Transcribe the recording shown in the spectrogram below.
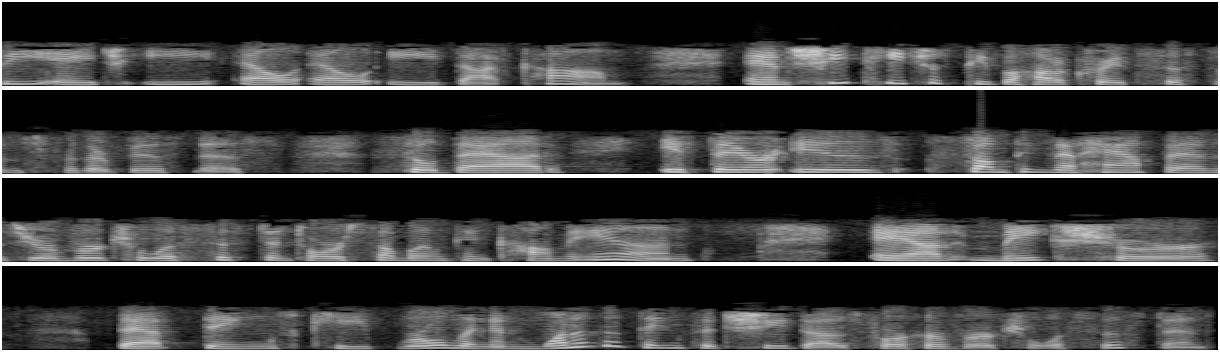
C H E L L E dot com. And she teaches people how to create systems for their business so that if there is something that happens, your virtual assistant or someone can come in and make sure that things keep rolling. And one of the things that she does for her virtual assistant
